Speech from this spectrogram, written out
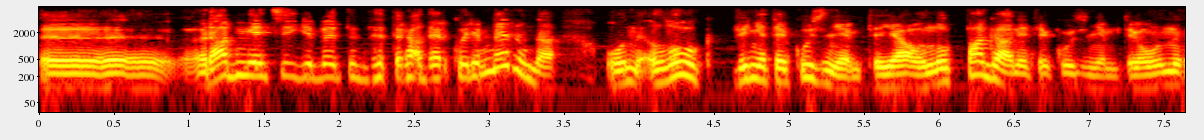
e, radniecīgi, bet, bet radi, ar kuriem nerunā. Un, lūk, viņi tiek uzņemti, jā, un, lūk, pagāni tiek uzņemti. Un,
